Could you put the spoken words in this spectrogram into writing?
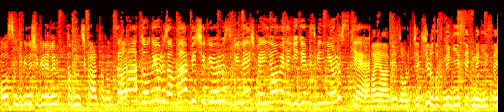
olsun bir güneşi görelim tadını çıkartalım. Sabah donuyoruz ama bir çıkıyoruz güneş belli olmuyor ne giyeceğimizi bilmiyoruz ki. Bayağı bir zorluk çekiyoruz. Ne giysek ne giysek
